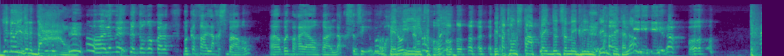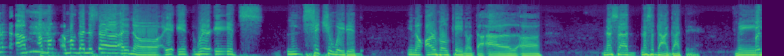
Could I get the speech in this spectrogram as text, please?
You know you're gonna die. Oh, alam mo yun, nandun ka para, magkakalaks ba ako? Ah, ba't ba kaya ako kalaks? So, sige, ba, Pero na iikot pa eh. May tatlong stoplight doon sa may Greenfield. Teka lang. Hirap po. um, among, among ganda sa ano it, it where it's situated you know our volcano ta, uh, uh, nasa nasa dagat eh may But,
